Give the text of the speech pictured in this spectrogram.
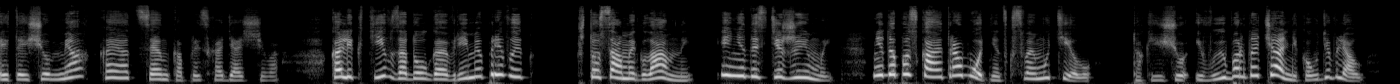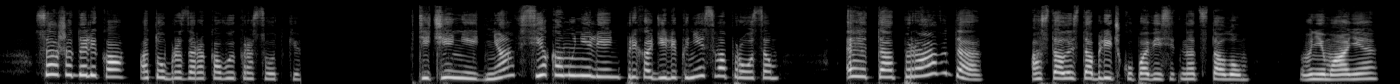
это еще мягкая оценка происходящего. Коллектив за долгое время привык, что самый главный и недостижимый не допускает работниц к своему телу. Так еще и выбор начальника удивлял. Саша далека от образа роковой красотки. В течение дня все, кому не лень, приходили к ней с вопросом «Это правда?» Осталось табличку повесить над столом. «Внимание!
